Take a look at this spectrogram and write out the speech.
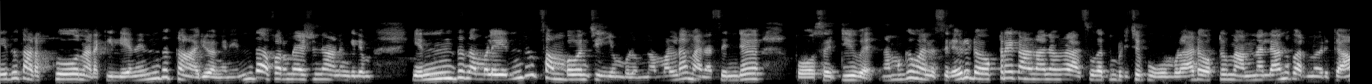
ഏത് നടക്കുവോ നടക്കില്ല? എന്ത് കാര്യം അങ്ങനെ? എന്ത് അഫർമേഷൻ ആണെങ്കിലും എന്ത് നമ്മൾ എന്ത് സംഭവം ചെയ്യുമ്പോഴും നമ്മളുടെ മനസ്സിന്റെ പോസിറ്റീവ് നമുക്ക് മനസ്സിൽ ഒരു ഡോക്ടറെ കാണാൻ ഒരു അസുഖത്തിന് പിടിച്ച് പോകുമ്പോൾ ആ ഡോക്ടർ നന്നല്ല എന്ന് പറഞ്ഞവർക്ക് ആ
